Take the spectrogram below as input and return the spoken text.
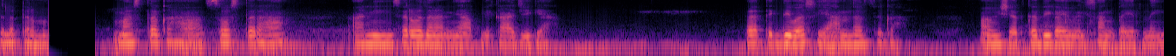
चला तर मग. मस्त खा स्वस्त राहा आणि सर्वजणांनी आपली काळजी घ्या. प्रत्येक दिवस हे अंदाज जगा. आयुष्यात कधी काही होईल सांगता येत नाही.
